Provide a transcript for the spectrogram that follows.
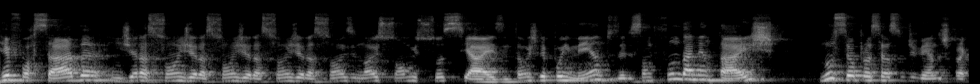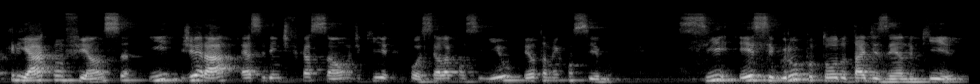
reforçada em gerações, gerações, gerações, gerações, e nós somos sociais. Então, os depoimentos eles são fundamentais no seu processo de vendas para criar confiança e gerar essa identificação de que, pô, se ela conseguiu, eu também consigo. Se esse grupo todo está dizendo que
